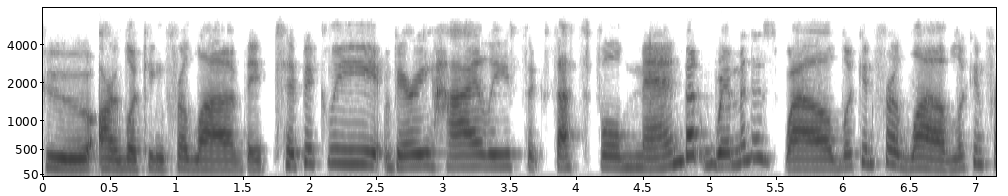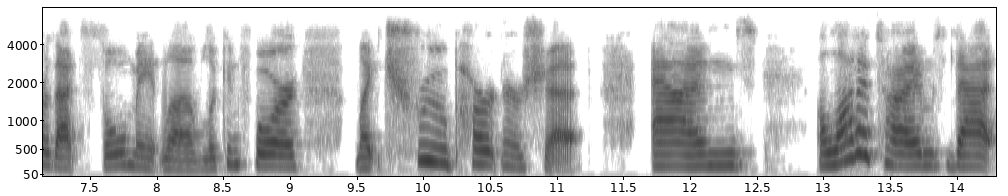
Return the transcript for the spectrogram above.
who are looking for love, they typically very highly successful men, but women as well, looking for love, looking for that soulmate love, looking for like true partnership. And a lot of times that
